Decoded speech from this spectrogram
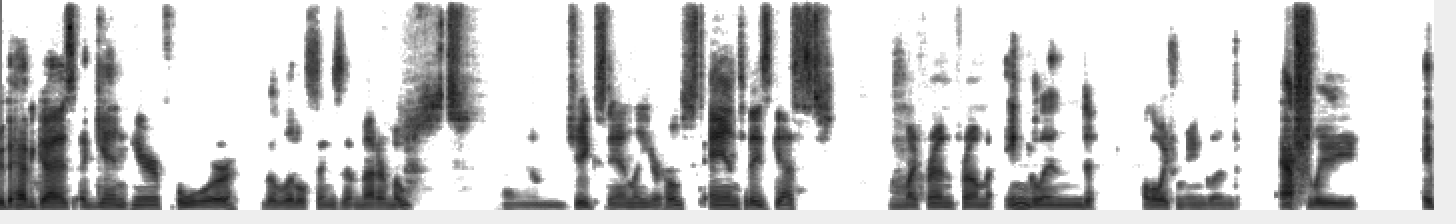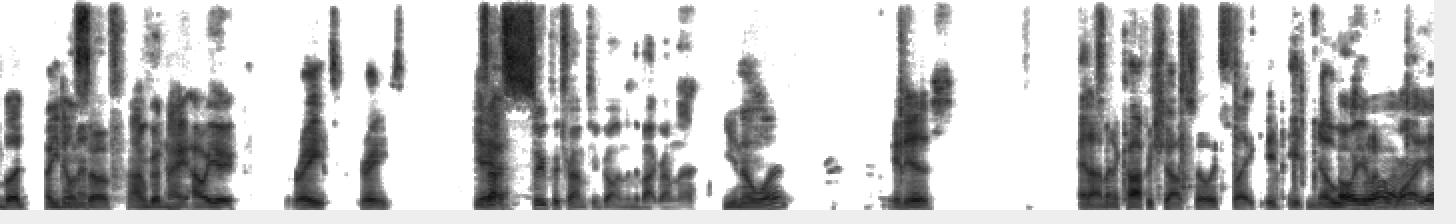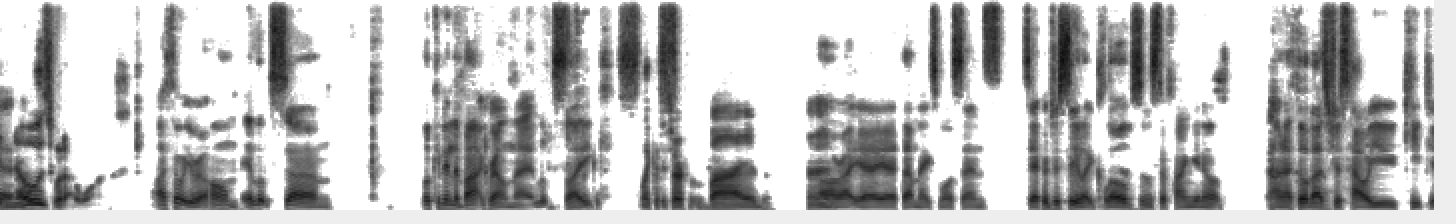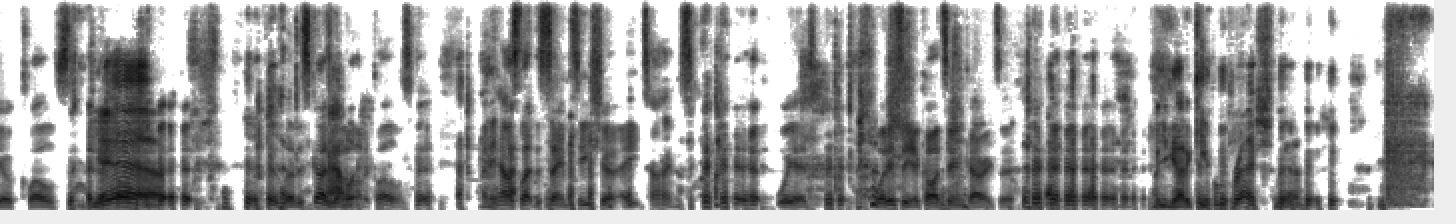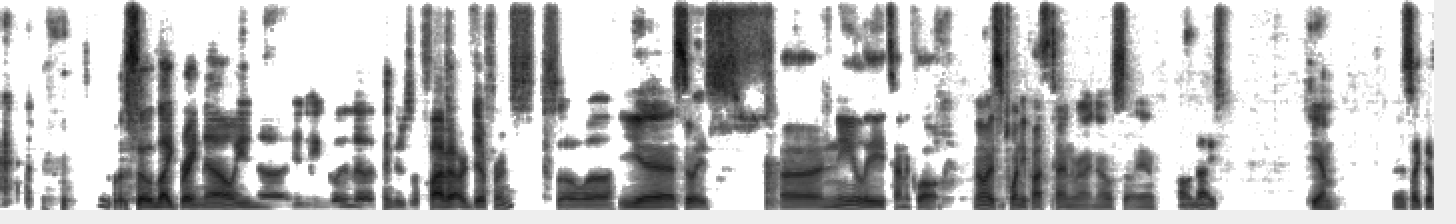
Good to have you guys again here for the little things that matter most. I am Jake Stanley, your host, and today's guest, my friend from England, all the way from England, Ashley. Hey, bud, how you doing, What's man? up? I'm good, mate. How are you? Great, great. Yeah, Is that Supertramp you've got on in the background there? you know what? It is. And I'm in a coffee shop, so it's like it, it knows Oh, what are, I want. right, yeah. It knows what I want. I thought you were at home. It looks, um, looking in the background there, it looks like, It's like a It's- surf vibe. Uh, all right, yeah, yeah, that makes more sense. See, I could just see like clothes and stuff hanging up. And I thought that's just how you keep your clothes. Yeah. so this guy's got a lot of clothes. and he has like the same t-shirt eight times. Weird. what is he? A cartoon character? Well, you got to keep them fresh, man. So, like right now in uh, in England, uh, I think there's a five hour difference. So, uh, Yeah, so it's uh nearly ten o'clock. No, it's twenty past ten right now. So yeah, oh, nice. PM. And it's like the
